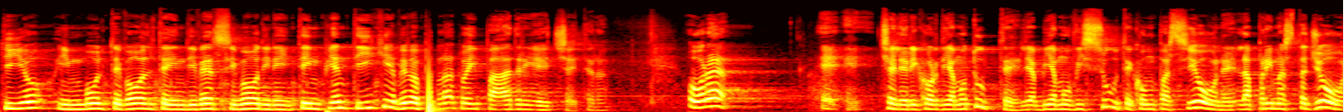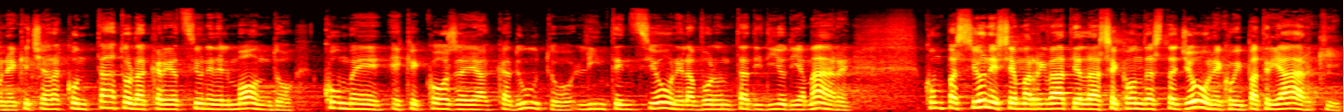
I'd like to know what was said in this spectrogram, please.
Dio in molte volte, in diversi modi nei tempi antichi, aveva parlato ai padri, eccetera. Ora eh, ce le ricordiamo tutte, le abbiamo vissute con passione, la prima stagione che ci ha raccontato la creazione del mondo, come e che cosa è accaduto, l'intenzione, la volontà di Dio di amare. Con passione siamo arrivati alla seconda stagione con i patriarchi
